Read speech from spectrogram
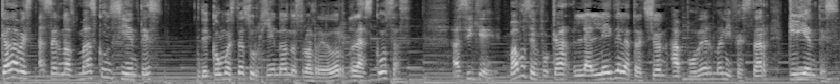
Cada vez hacernos más conscientes de cómo está surgiendo a nuestro alrededor las cosas. Así que vamos a enfocar la ley de la atracción a poder manifestar clientes.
